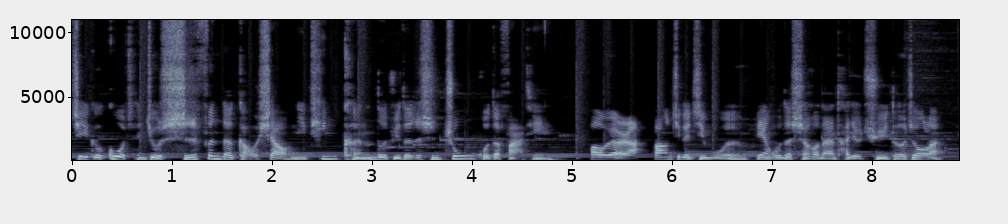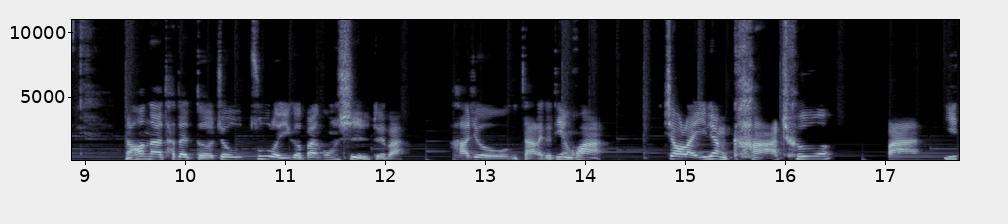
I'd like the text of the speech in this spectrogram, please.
这个过程就十分的搞笑，你听可能都觉得这是中国的法庭。鲍威尔啊，帮这个吉姆辩护的时候呢，他就去德州了，然后呢，他在德州租了一个办公室，对吧？他就打了个电话，叫来一辆卡车，把一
